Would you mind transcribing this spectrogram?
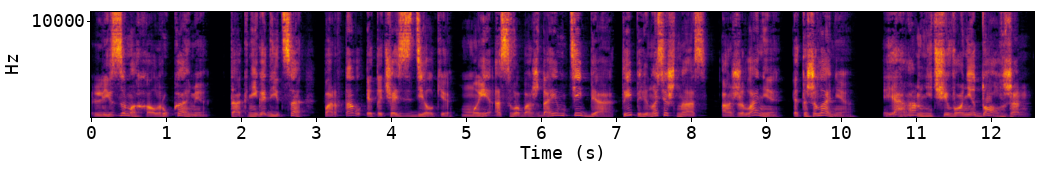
Лис замахал руками. Так не годится. Портал – это часть сделки. Мы освобождаем тебя, ты переносишь нас. А желание – это желание. «Я вам ничего не должен.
